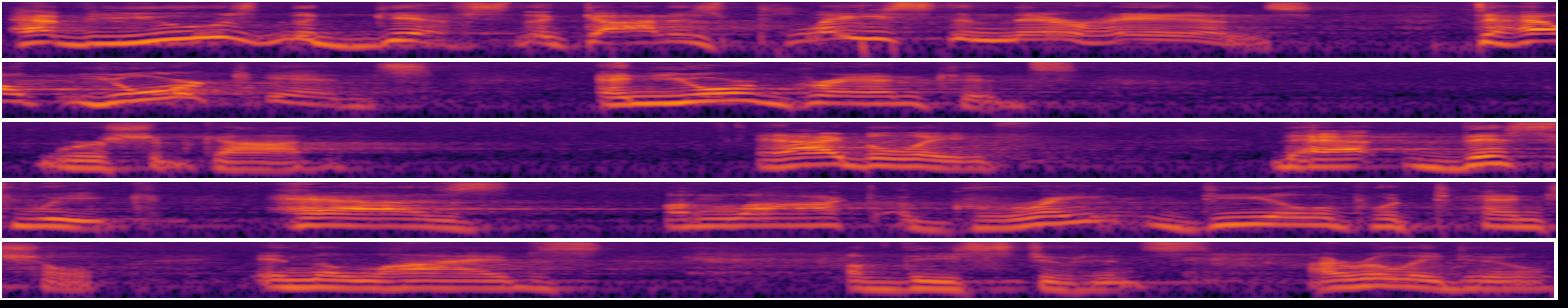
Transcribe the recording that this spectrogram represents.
have used the gifts that God has placed in their hands to help your kids and your grandkids worship God. And I believe that this week has unlocked a great deal of potential in the lives of these students. I really do.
